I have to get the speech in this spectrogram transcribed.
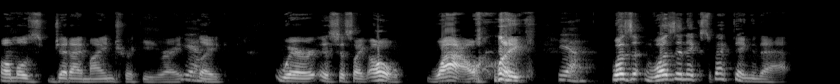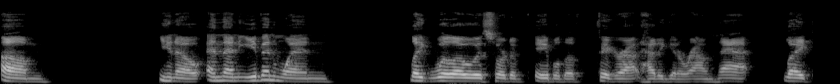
almost Jedi mind tricky, right? Yeah. Like where it's just like, oh wow, like Yeah. wasn't wasn't expecting that. Um, you know, and then even when like Willow is sort of able to figure out how to get around that, like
